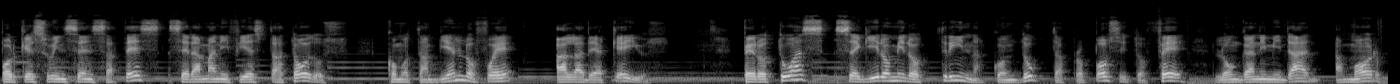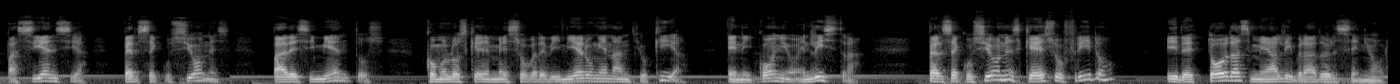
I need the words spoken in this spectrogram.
porque su insensatez será manifiesta a todos, como también lo fue a la de aquellos. Pero tú has seguido mi doctrina, conducta, propósito, fe, longanimidad, amor, paciencia, persecuciones, padecimientos, como los que me sobrevinieron en Antioquía, en Iconio, en Listra, persecuciones que he sufrido y de todas me ha librado el Señor.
